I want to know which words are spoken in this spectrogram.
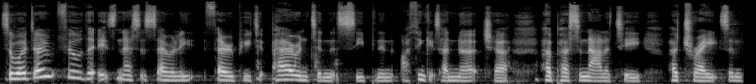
So I don't feel that it's necessarily therapeutic parenting that's seeping in. I think it's her nurture, her personality, her traits and,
